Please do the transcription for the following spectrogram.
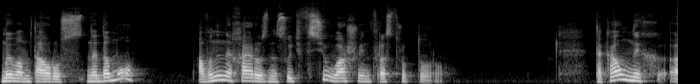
ми вам Таурус не дамо, а вони нехай рознесуть всю вашу інфраструктуру. Така у них е,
